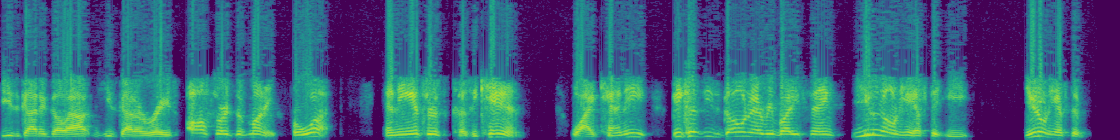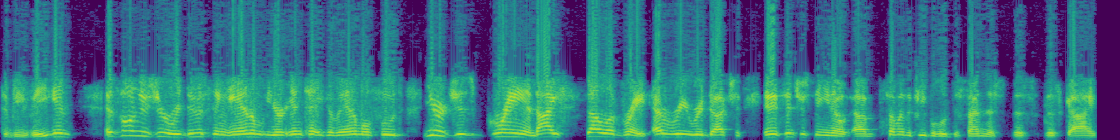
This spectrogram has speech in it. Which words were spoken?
he's got to go out and he's got to raise all sorts of money. For what? And the answer is because he can. Why can he? Because he's going to everybody saying, you don't have to eat. You don't have to, to be vegan. As long as you're reducing animal, your intake of animal foods, you're just grand. I celebrate every reduction. And it's interesting, you know, um, some of the people who defend this, this, this guy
